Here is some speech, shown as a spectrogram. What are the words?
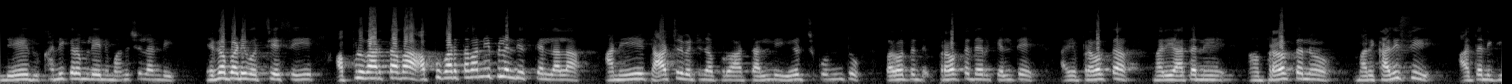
లేదు. కనికరం లేని మనుషులండి. ఎగబడి వచ్చేసి అప్పులు కడతావా? అప్పు కడతావా? నీ పిల్లల్ని తీసుకెళ్ళాలా? అని టార్చర్ పెట్టినప్పుడు ఆ తల్లి ఏడ్చుకుంటూ ప్రవక్త ప్రవక్త దగ్గరికి వెళ్తే ఆ ప్రవక్త మరి అతని ప్రవక్తను మరి కలిసి అతనికి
